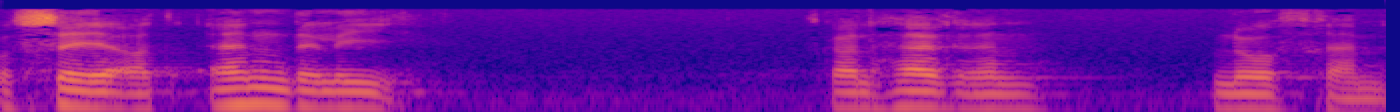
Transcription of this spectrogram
å se at endelig skal Herren nå frem,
